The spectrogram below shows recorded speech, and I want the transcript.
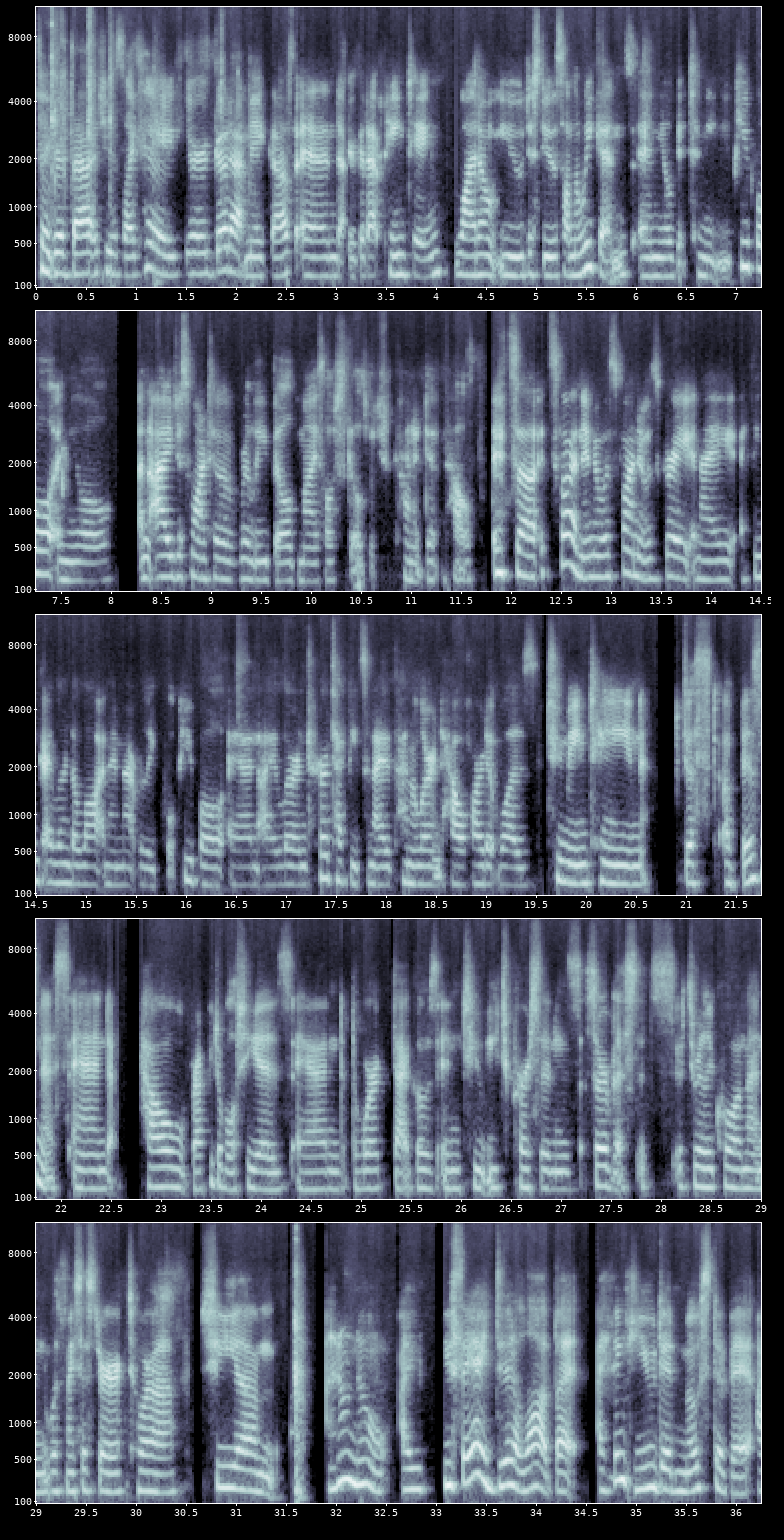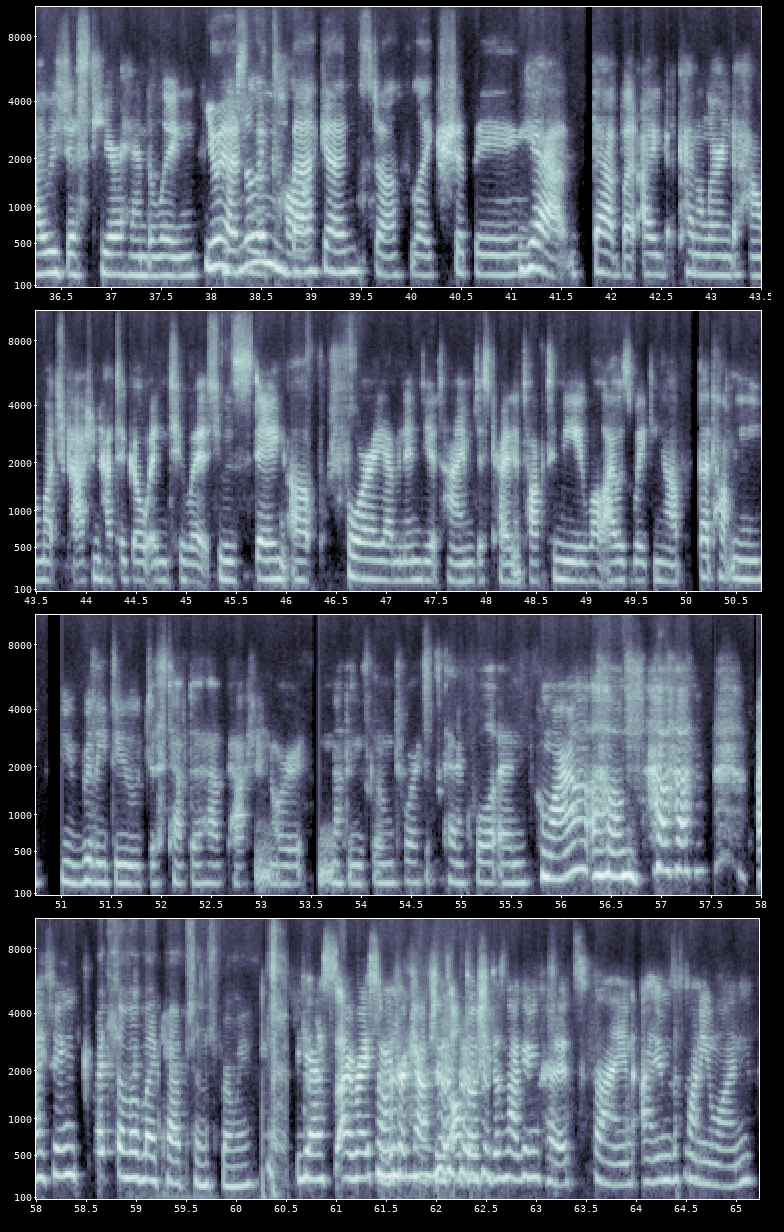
figured that. She was like, hey, you're good at makeup and you're good at painting. Why don't you just do this on the weekends and you'll get to meet new people and you'll and I just wanted to really build my social skills, which kind of didn't help. It's uh, it's fun and it was fun. It was great, and I I think I learned a lot, and I met really cool people, and I learned her techniques, and I kind of learned how hard it was to maintain just a business and how reputable she is and the work that goes into each person's service. It's it's really cool. And then with my sister Tora, she um I don't know. I you say I did a lot, but I think you did most of it. I was just here handling. You were most of the handling back end stuff like shipping. Yeah, that, but I kind of learned how much passion had to go into it. She was staying up 4 a.m. in India time, just trying to talk to me while I was waking up. That taught me you really do just have to have passion or nothing's going to work. It's kind of cool. And Humaira, um, I think, Write some of my captions for me. yes, I write some of her captions, although she does not give me credits. Fine. I am the funny one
